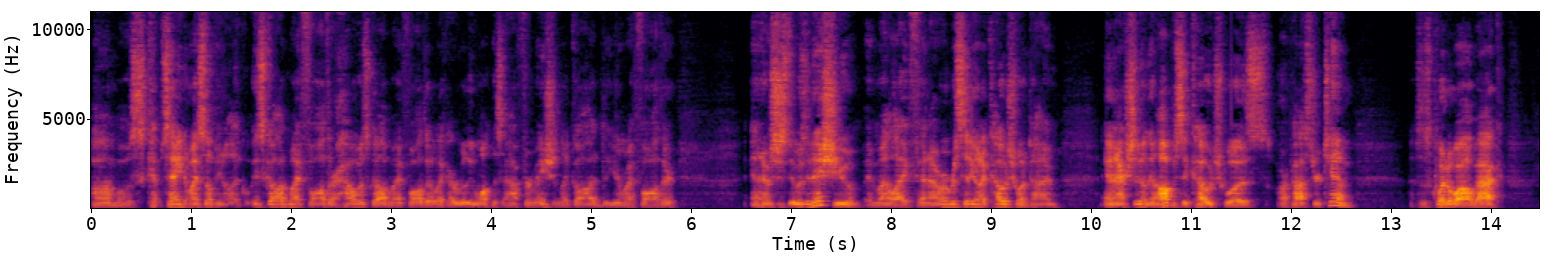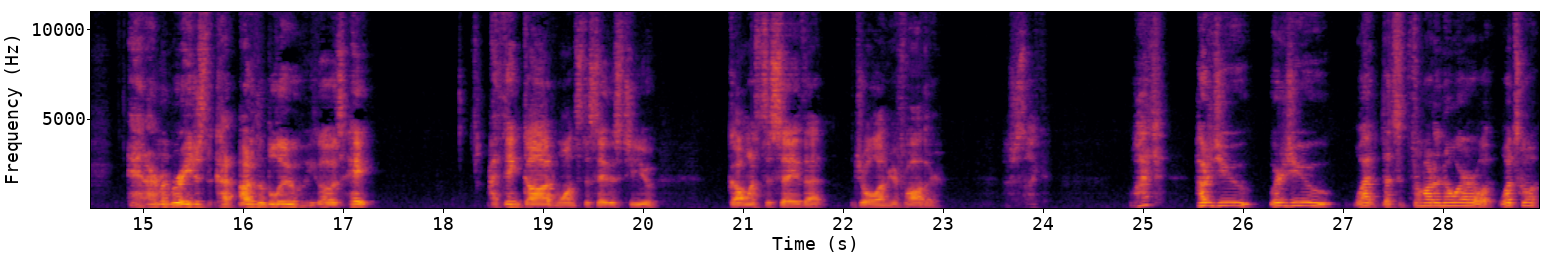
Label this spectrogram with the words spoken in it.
Um, I was kept saying to myself, you know, like, is God my Father? How is God my Father? Like, I really want this affirmation, like God, that you're my Father. And it was just it was an issue in my life. And I remember sitting on a couch one time, and actually on the opposite couch was our pastor Tim. This was quite a while back and I remember he just kind of out of the blue, he goes, Hey, I think God wants to say this to you. God wants to say that, Joel, I'm your father. I was just like, What? How did you, where did you, what? That's from out of nowhere. What, what's going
